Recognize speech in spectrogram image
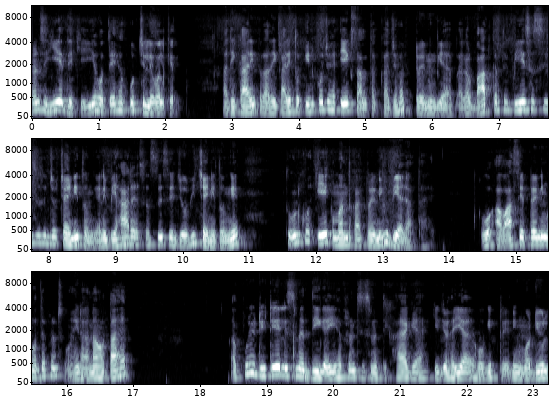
फ्रेंड्स ये देखिए, ये होते हैं उच्च लेवल के अधिकारी, पदाधिकारी तो इनको जो है एक साल तक का जो है ट्रेनिंग दिया जाता है। अगर बात करते हैं बी से जो चयनित होंगे, यानी बिहार एसएससी से जो भी चयनित होंगे तो उनको एक मंथ का ट्रेनिंग दिया जाता है। वो आवासीय ट्रेनिंग होते हैं फ्रेंड्स वहीं रहना होता है। अब पूरी डिटेल इसमें दी गई है फ्रेंड्स, इसमें दिखाया गया है कि जो है यह होगी ट्रेनिंग मॉड्यूल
